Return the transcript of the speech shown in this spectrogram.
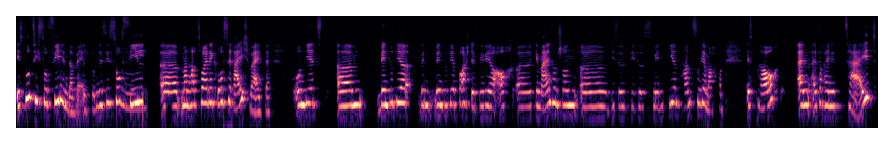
es tut sich so viel in der Welt und es ist so mhm. viel, äh, man hat so eine große Reichweite. Und jetzt ähm, wenn du dir, wenn, wenn du dir vorstellst, wie wir auch äh, gemeinsam schon äh, diese, dieses Meditieren, Tanzen gemacht haben, es braucht ein, einfach eine Zeit,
